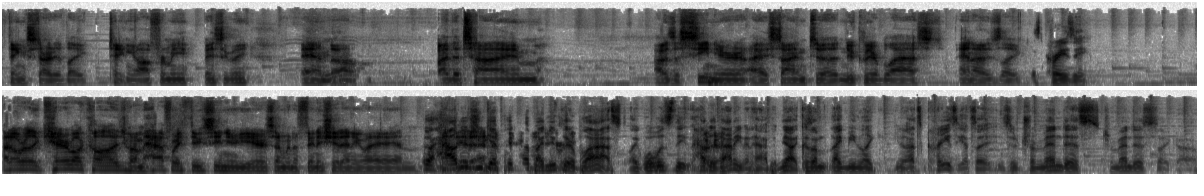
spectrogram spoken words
things started like taking off for me, basically. And um, by the time I was a senior, I signed to Nuclear Blast, and I was like, That's crazy. I don't really care about college, but I'm halfway through senior year, so I'm going to finish it anyway. And So how I did you get picked up by nuclear blast? Like, what was the? How did that even happen? Yeah, because I'm. I mean, like, you know, that's crazy. That's a. It's a tremendous, tremendous, like, uh,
